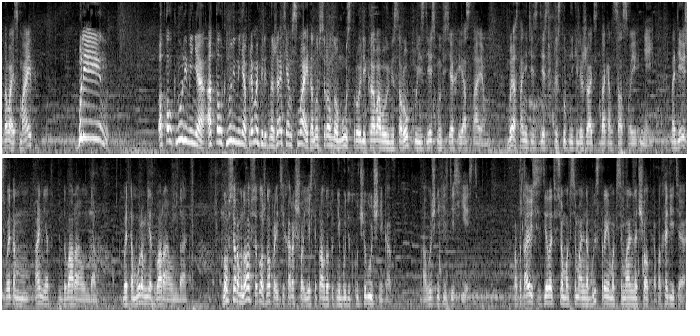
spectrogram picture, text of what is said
Давай, смайт. Блин! Оттолкнули меня, оттолкнули меня прямо перед нажатием смайта, но все равно мы устроили кровавую мясорубку, и здесь мы всех и оставим. Вы останетесь здесь, преступники, лежать до конца своих дней. Надеюсь, в этом... А, нет, два раунда. в этом уровне два раунда. Но все равно все должно пройти хорошо, если, правда, тут не будет кучи лучников. А лучники здесь есть. Попытаюсь сделать все максимально быстро и максимально четко. Подходите.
